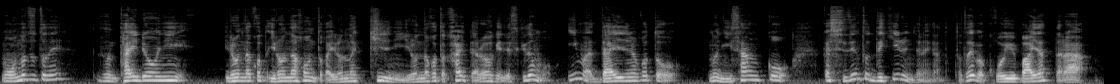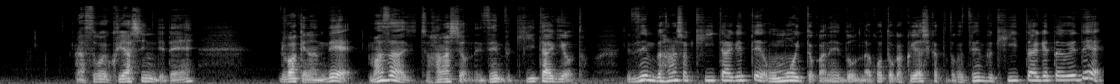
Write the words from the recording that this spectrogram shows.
もうおのずとね、その大量にいろんなこと、いろんな本とかいろんな記事にいろんなこと書いてあるわけですけども、今大事なことの2、3個が自然とできるんじゃないかと。例えばこういう場合だったら、すごい悔しんでてね、るわけなんで、まずはちょっと話をね、全部聞いてあげようと。全部話を聞いてあげて、思いとかね、どんなことが悔しかったとか全部聞いてあげた上で、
